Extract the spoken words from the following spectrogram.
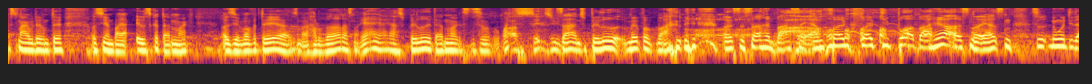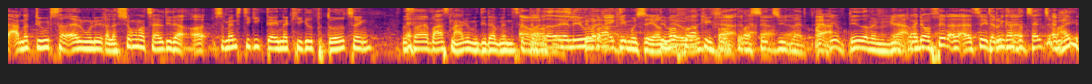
snakker vi lidt om det, og så siger han bare, jeg elsker Danmark. Og så siger jeg, hvorfor det? Og sådan, har du været der? Sådan, ja, ja, jeg har spillet i Danmark. Og så, så, what? Sindssygt. så har han spillet med på Marley, og så sad han bare og sagde, folk, folk de bor bare her og sådan noget. Er sådan, så nogle af de der andre dudes havde alle mulige relationer til alle de der, og så mens de gik derinde og kiggede på døde ting, så sad jeg bare og snakkede med de der mennesker. Det Det var, var, stadig live. det var det rigtige museum det var derude. fucking Fuck, det var sindssygt, mand. Ej, Ja. det, det hedder med vildt. Ja, men det var fedt at, at se Det har du ikke engang Ja, fortalt til mig.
